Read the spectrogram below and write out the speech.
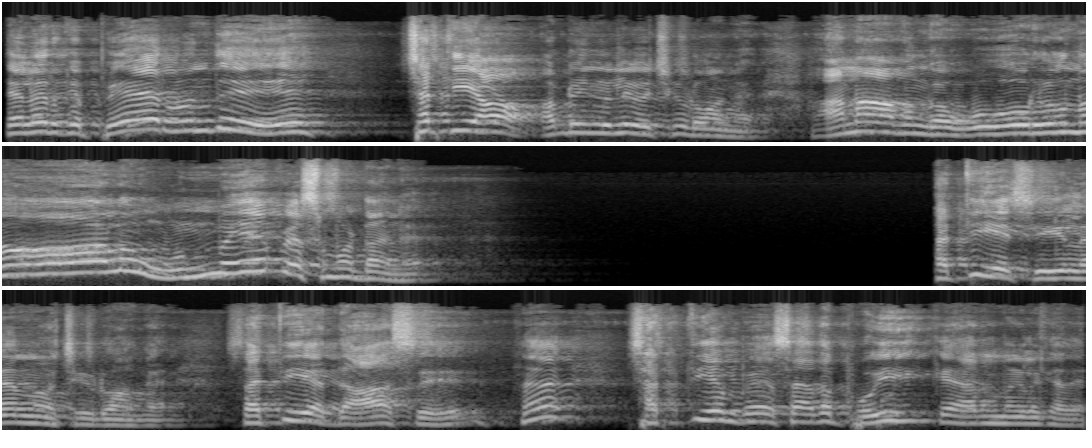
சிலருக்கு பேர் வந்து சத்யா அப்படின்னு சொல்லி வச்சுக்கிடுவாங்க. ஆனால் அவங்க ஒரு நாளும் உண்மையே பேச மாட்டாங்க. சத்திய சீலன்னு வச்சுக்கிடுவாங்க. சத்திய தாசு சத்தியம் பேசாத பொய் காரணங்களுக்கு அது.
